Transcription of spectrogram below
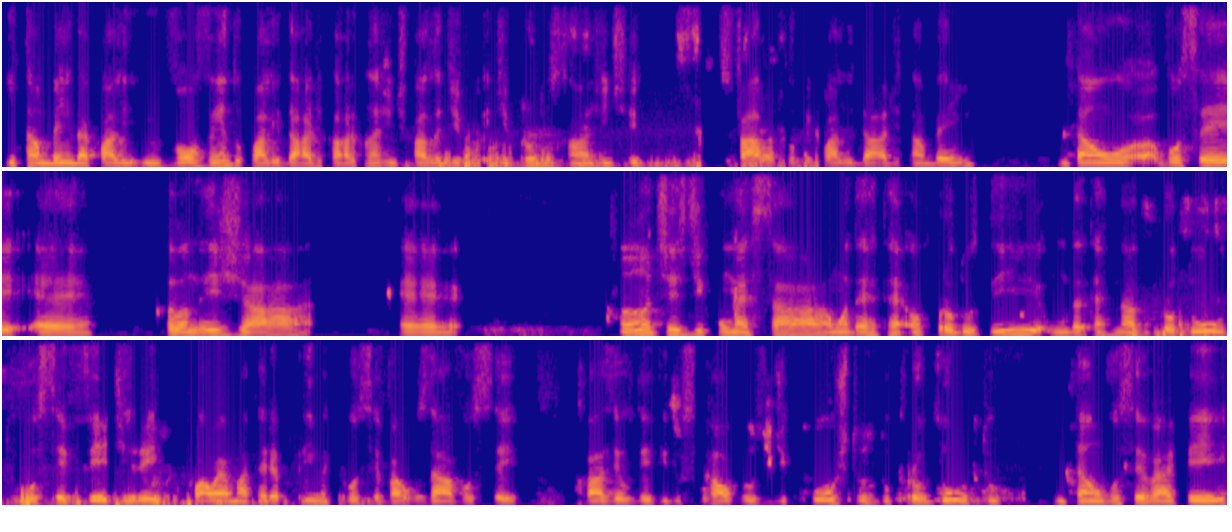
e também da quali envolvendo qualidade, claro, quando a gente fala de, de produção, a gente fala sobre qualidade também. Então, você é, planejar é, antes de começar uma, a produzir um determinado produto, você vê direito qual é a matéria-prima que você vai usar, você fazer os devidos cálculos de custos do produto. Então, você vai ver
